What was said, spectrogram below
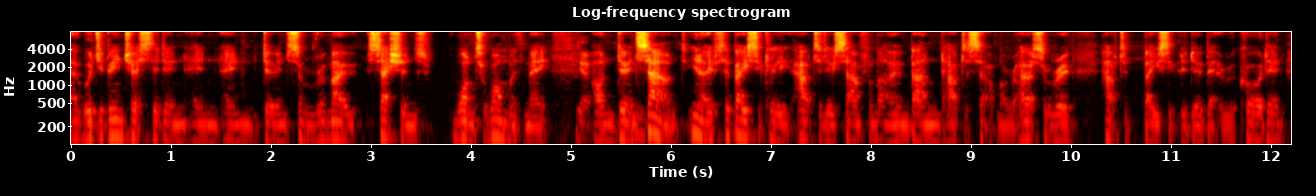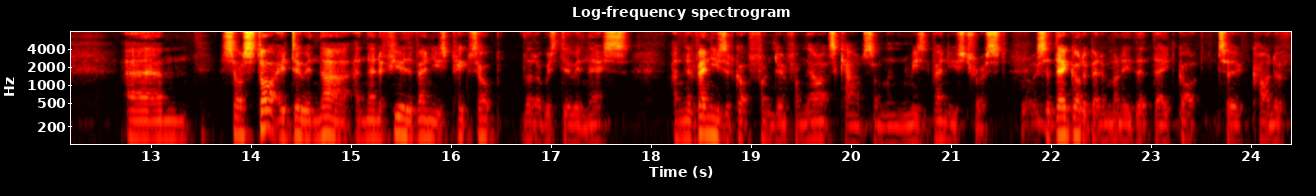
Uh, would you be interested in, in in doing some remote sessions one to one with me Yeah. on doing sound? You know, so basically how to do sound for my own band, how to set up my rehearsal room, how to basically do a bit of recording." Um, so I started doing that, and then a few of the venues picked up that I was doing this, and the venues had got funding from the Arts Council and the Music Venues Trust, Brilliant. so they got a bit of money that they'd got to kind of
